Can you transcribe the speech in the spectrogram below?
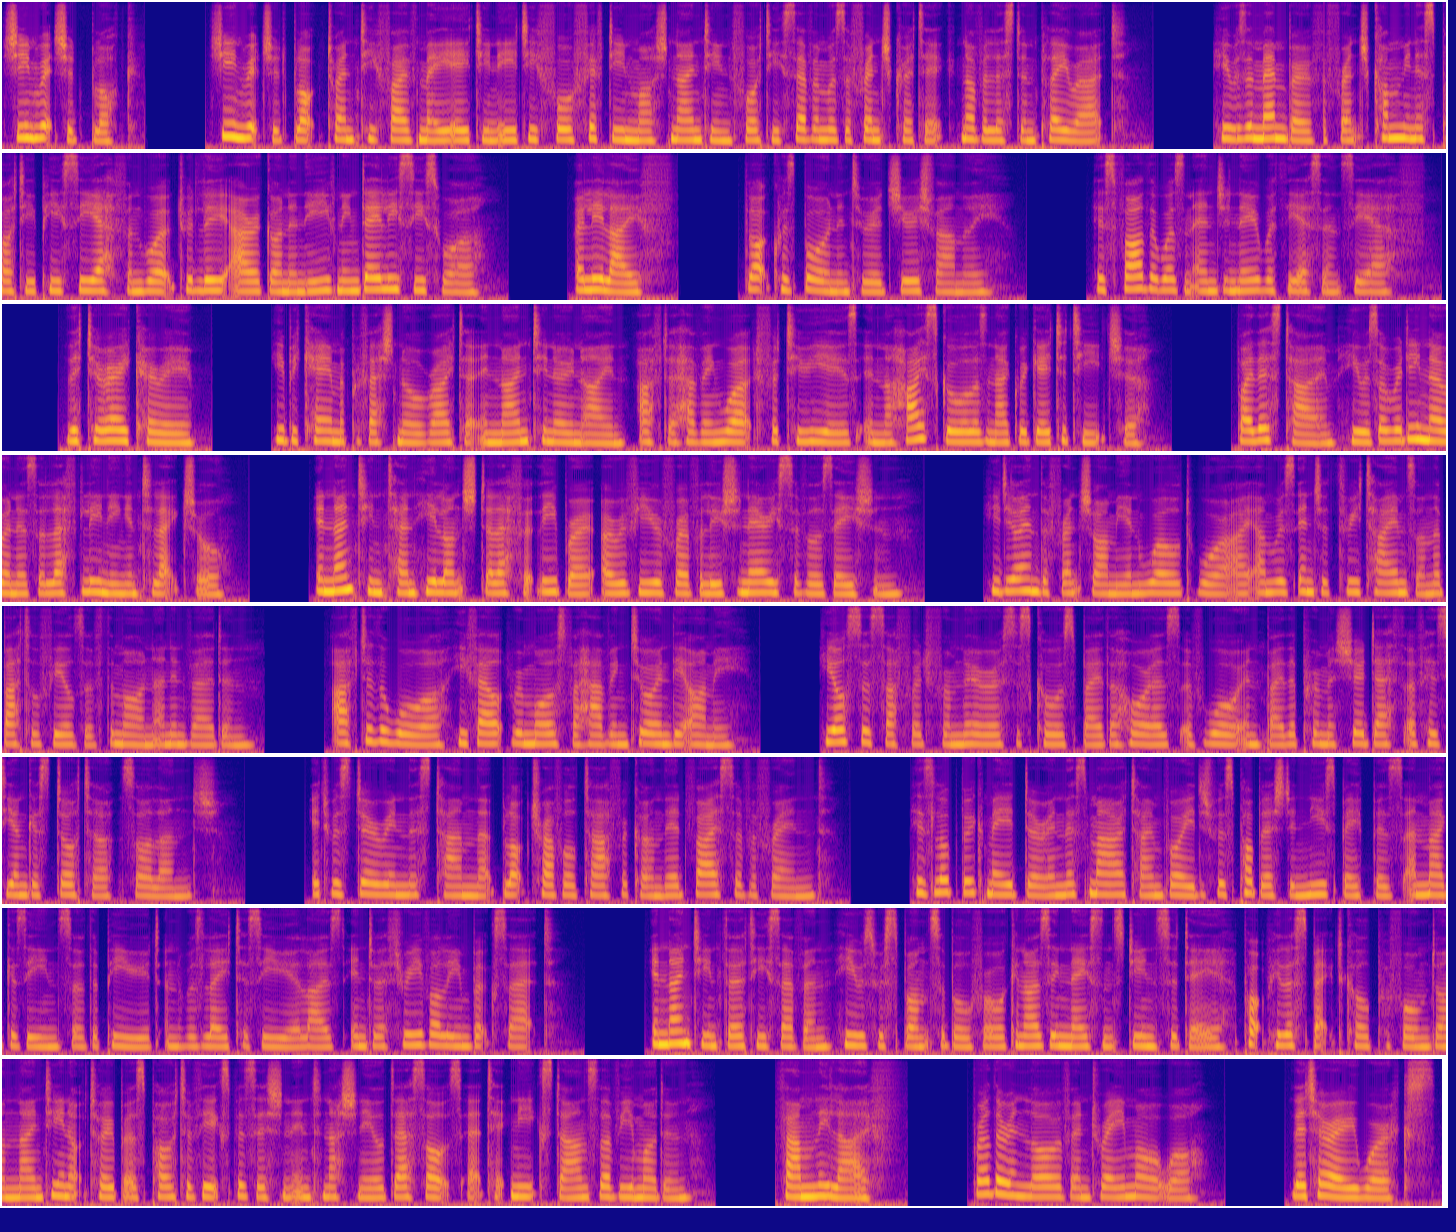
Jean Richard Bloch. Jean Richard Bloch, 25 May 1884 15 March 1947, was a French critic, novelist, and playwright. He was a member of the French Communist Party PCF and worked with Louis Aragon in the evening daily Ce Soir. Early life Bloch was born into a Jewish family. His father was an engineer with the SNCF. Literary career he became a professional writer in 1909 after having worked for two years in the high school as an aggregator teacher. By this time, he was already known as a left leaning intellectual. In 1910, he launched De L'Effort Libre, a review of revolutionary civilization. He joined the French army in World War I and was injured three times on the battlefields of the Marne and in Verdun. After the war, he felt remorse for having joined the army. He also suffered from neurosis caused by the horrors of war and by the premature death of his youngest daughter, Solange. It was during this time that Bloch travelled to Africa on the advice of a friend. His logbook made during this maritime voyage was published in newspapers and magazines of the period and was later serialized into a three volume book set. In 1937, he was responsible for organizing Naissance d'une Cité, a popular spectacle performed on 19 October as part of the Exposition Internationale des Arts et Techniques dans la Vie Moderne. Family life. Brother in law of André Maurois. Literary works.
